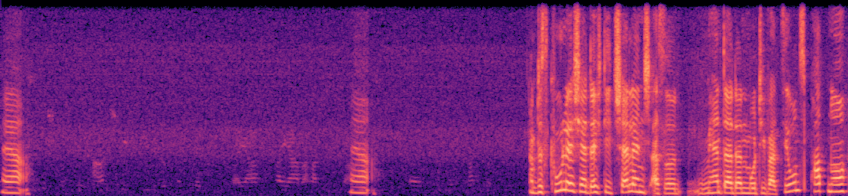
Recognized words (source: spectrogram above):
Ja, ja. Und das Coole ist ja durch die Challenge, also wir haben da dann Motivationspartner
